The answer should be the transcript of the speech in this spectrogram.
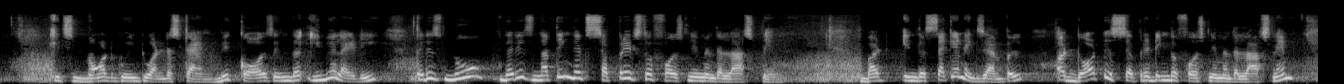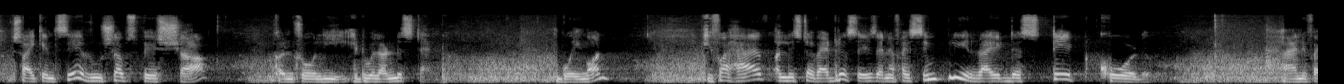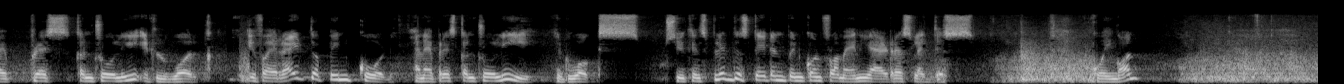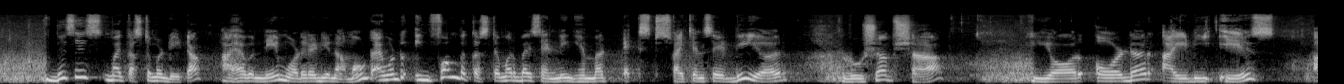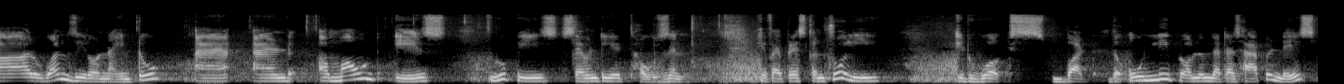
it's not going to understand because in the email ID there is no there is nothing that separates the first name and the last name. But in the second example, a dot is separating the first name and the last name. So I can say Rushabh space Shah, control E. It will understand. Going on. If I have a list of addresses and if I simply write the state code and if I press control E, it will work. If I write the pin code and I press control E, it works. So you can split the state and pin code from any address like this. Going on this is my customer data. I have a name, order ID, and amount. I want to inform the customer by sending him a text. So I can say, Dear Rushabh Shah, your order ID is R1092 and amount is rupees 78,000. If I press Ctrl E, it works. But the only problem that has happened is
